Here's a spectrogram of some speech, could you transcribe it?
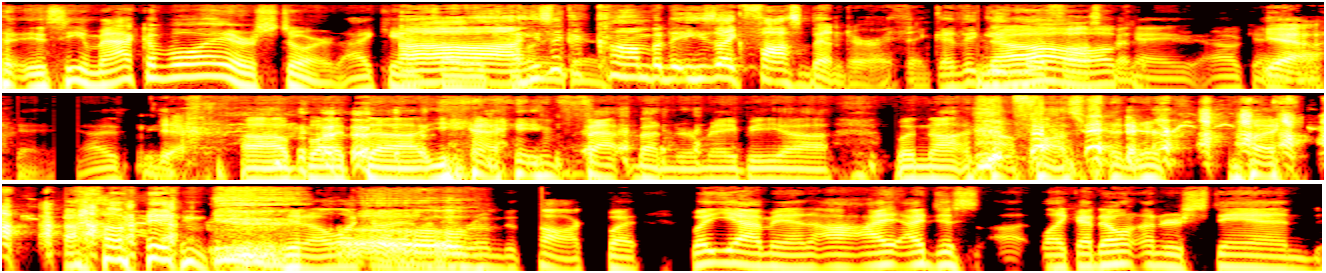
is he McAvoy or Stewart? I can't. tell Uh he's like it a is. combination. He's like Fassbender, I think. I think he's more No, Fassbender. okay, okay, Yeah. okay. I. Yeah. Uh, but uh, yeah, fat bender maybe, uh, but not not Fassbender. but I mean, you know, like I have Oh. room to talk. But but yeah, man, I I just uh, like I don't understand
